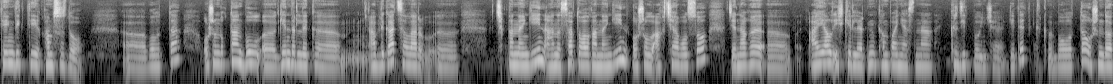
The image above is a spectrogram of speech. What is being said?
теңдикти камсыздоо э, болот да. Ошондуктан бул гендерлик облигациялар чыккандан кийин аны сатып алгандан кийин ошол акча болсо жанагы аял ишкерлердин компаниясына кредит боюнча кетет. Болот да ошондо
